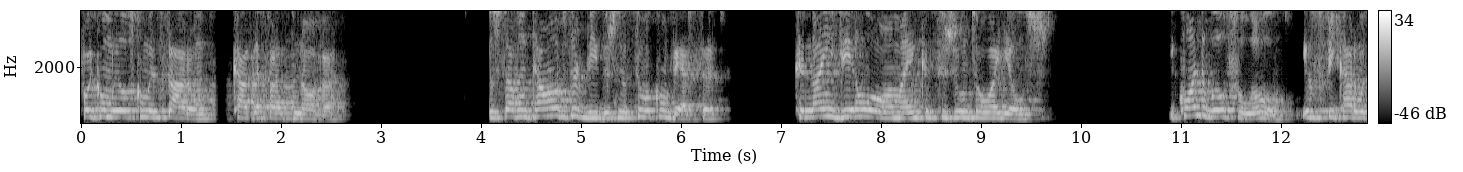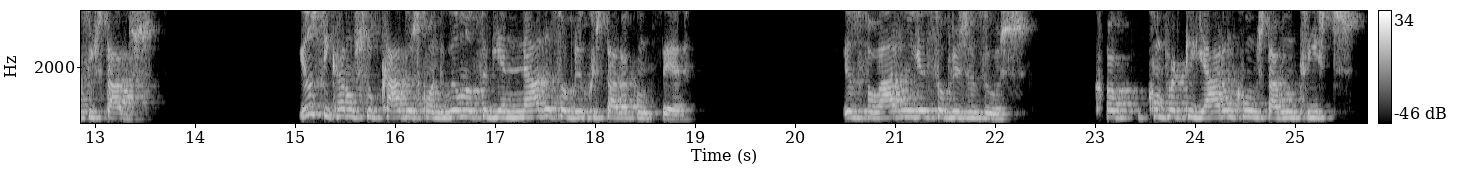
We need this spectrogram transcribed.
Foi como eles começaram cada fase nova. Eles estavam tão absorvidos na sua conversa que nem viram o homem que se juntou a eles e quando ele falou, eles ficaram assustados. Eles ficaram chocados quando ele não sabia nada sobre o que estava a acontecer. Eles falaram-lhe sobre Jesus, compartilharam como estavam tristes,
